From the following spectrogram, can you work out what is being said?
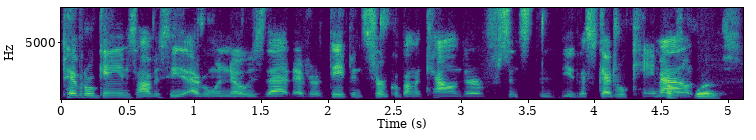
pivotal games. Obviously, everyone knows that. They've been circled on the calendar since the, the schedule came of out course.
